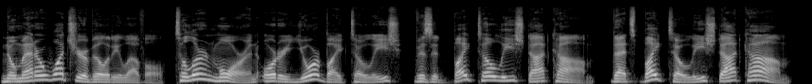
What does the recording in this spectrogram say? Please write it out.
no matter what your ability level. To learn more and order your Bike Tow Leash, visit BikeTowLeash.com. That's BikeTowLeash.com.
